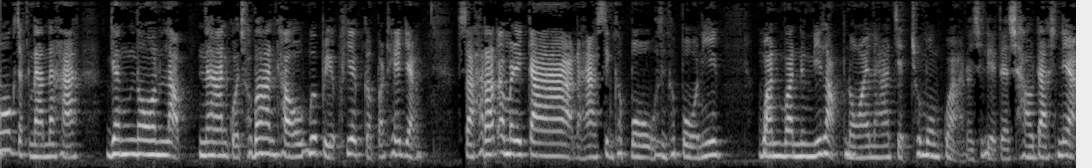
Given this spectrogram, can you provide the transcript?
นอกจากนั้นนะคะยังนอนหลับนานกว่าชาวบ้านเขาเมื่อเปรียบเทียบกับประเทศอย่างสหรัฐอเมริกานะคะสิงคโปร์สิงคโปร์นี่ วันวันหนึ่งนี่หลับน้อยนะคะเจ็ดชั่วโมงกว่าโดยเฉลี่ยแต่ชาวดัชเนี่ย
